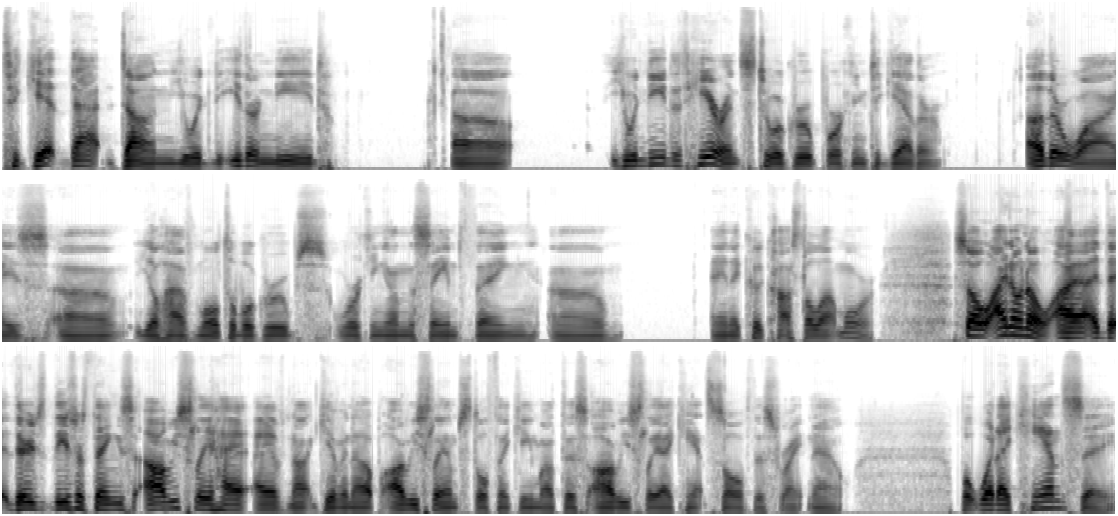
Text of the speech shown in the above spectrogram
to get that done, you would either need uh, you would need adherence to a group working together. Otherwise, uh, you'll have multiple groups working on the same thing, uh, and it could cost a lot more. So I don't know. I th- there's these are things. Obviously, I, I have not given up. Obviously, I'm still thinking about this. Obviously, I can't solve this right now. But what I can say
